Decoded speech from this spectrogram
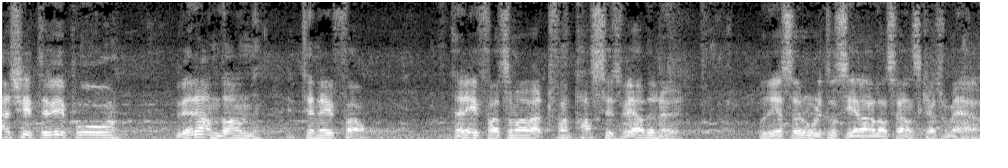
här sitter vi på verandan i Teneriffa. Teneriffa som har varit fantastiskt väder nu. Och det är så roligt att se alla svenskar som är här.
